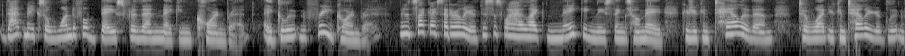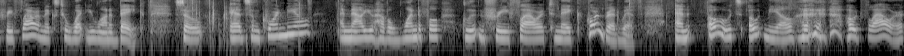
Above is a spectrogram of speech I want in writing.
that makes a wonderful base for then making cornbread, a gluten-free cornbread. And it's like I said earlier, this is why I like making these things homemade, because you can tailor them to what you can tailor your gluten-free flour mix to what you want to bake. So add some cornmeal, and now you have a wonderful gluten-free flour to make cornbread with. And oats, oatmeal, oat flour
